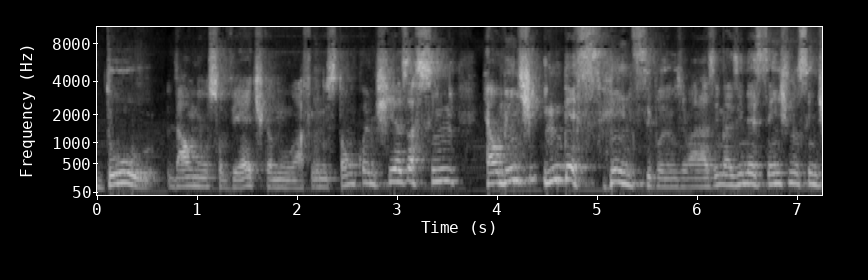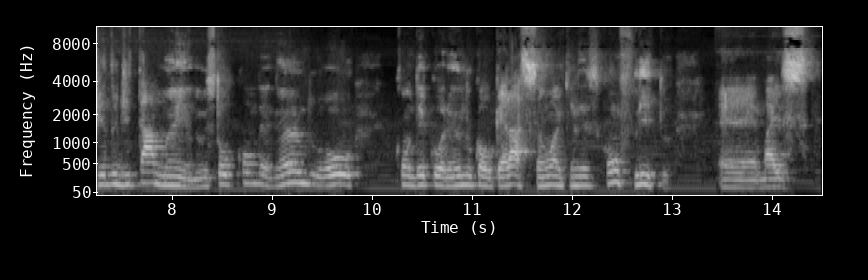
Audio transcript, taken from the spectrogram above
do, da União Soviética no Afeganistão, quantias assim realmente indecentes, se podemos chamar assim, mas indecente no sentido de tamanho. Não estou condenando ou condecorando qualquer ação aqui nesse conflito, é, mas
